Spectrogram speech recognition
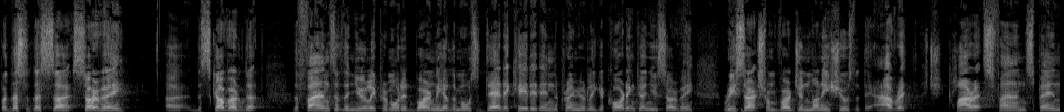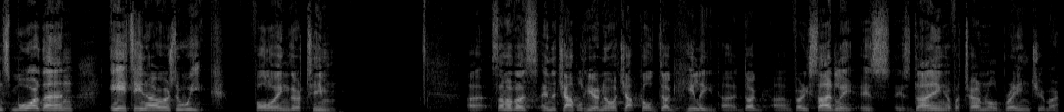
but this, this uh, survey uh, discovered that the fans of the newly promoted Burnley are the most dedicated in the Premier League. According to a new survey, research from Virgin Money shows that the average Clarets fan spends more than 18 hours a week following their team. Uh, some of us in the chapel here know a chap called Doug Healy. Uh, Doug, uh, very sadly, is, is dying of a terminal brain tumor.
